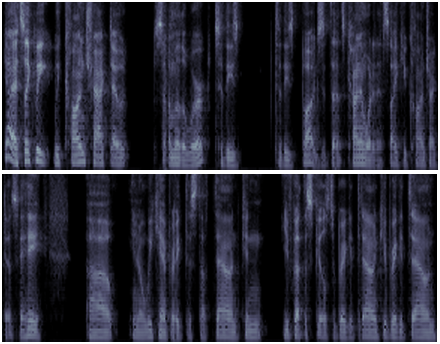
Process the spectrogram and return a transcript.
yeah, it's like we we contract out some of the work to these to these bugs. That's kind of what it's like. You contract out, say, hey, uh, you know, we can't break this stuff down. Can you've got the skills to break it down? Can you break it down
